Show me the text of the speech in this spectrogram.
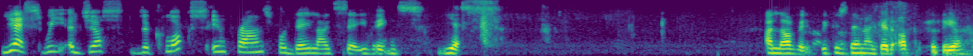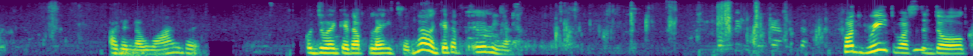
Yes, we adjust the clocks in France for daylight savings. Yes. I love it because then I get up earlier. I don't know why, but. Or do I get up later? No, I get up earlier. What breed was the dog?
